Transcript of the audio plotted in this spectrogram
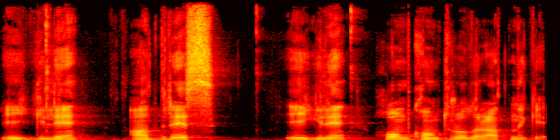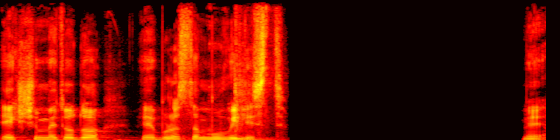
ilgili adres ilgili Home Controller altındaki Action metodu ve burası Movie List. Ve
